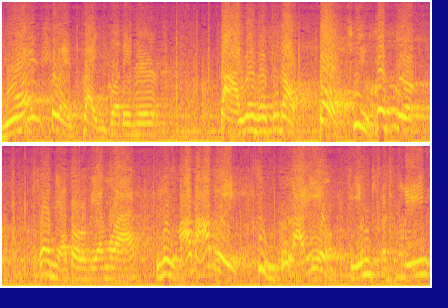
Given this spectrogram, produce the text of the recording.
元帅三哥的旨。大元帅知道到其何事？前面到了边关，人马大队就此安营，兵车成立，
